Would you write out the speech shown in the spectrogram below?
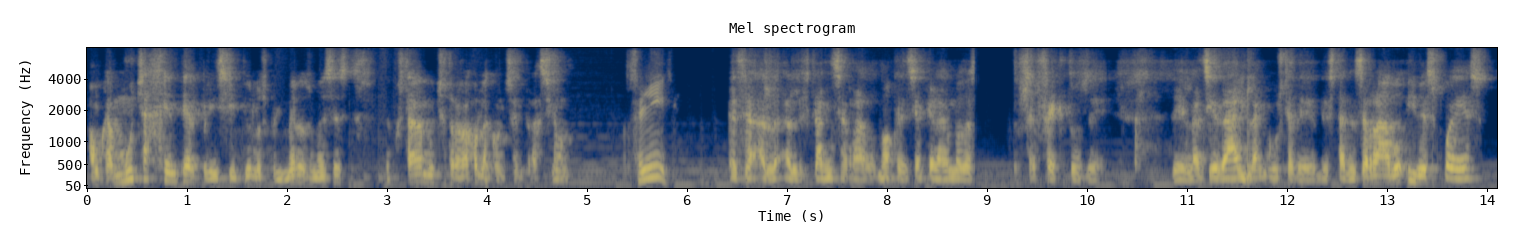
Aunque a mucha gente al principio, los primeros meses, le costaba mucho trabajo la concentración Sí, sea, al, al estar encerrado, ¿no? Que decía que era uno de los efectos de, de la ansiedad y la angustia de, de estar encerrado. Y después,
